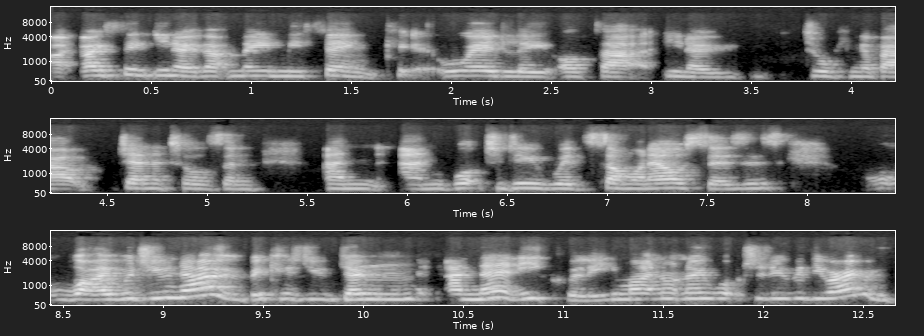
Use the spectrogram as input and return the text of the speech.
I, I think you know that made me think weirdly of that you know talking about genitals and and and what to do with someone else's is why would you know because you don't mm. and then equally you might not know what to do with your own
